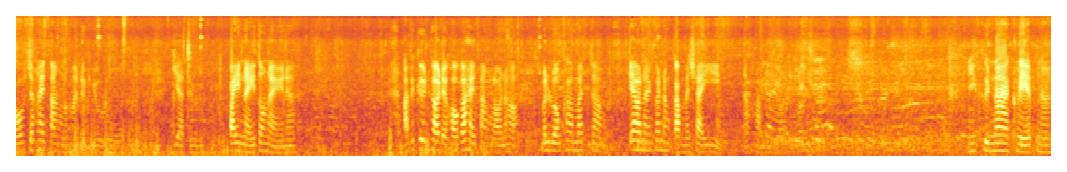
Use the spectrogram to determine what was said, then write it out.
เขาจะให้ตังค์เรามา1ยูโรอย่าถือไปไหนต่อไหนนะเอาไปคืนเขาเดี๋ยวเขาก็ให้ตังค์เรานะคะ มันรวมค่ามัดจำแก้วนั้นก็นำกลับมาใช้อีกนะคะ นี่คือหน้าเครปนะ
